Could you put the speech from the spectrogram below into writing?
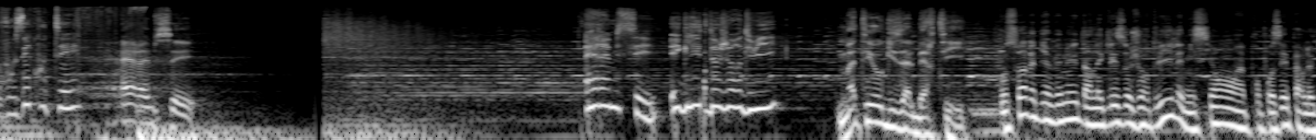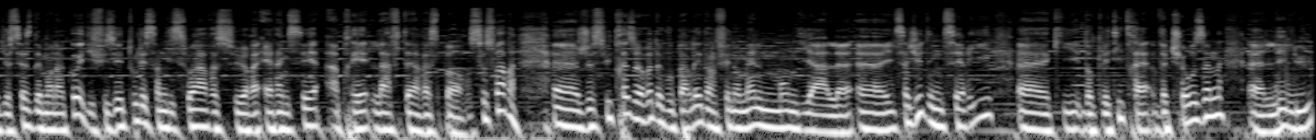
Vous écoutez RMC. RMC, Église d'aujourd'hui. Matteo Ghisalberti. Bonsoir et bienvenue dans l'église d'aujourd'hui. L'émission proposée par le diocèse de Monaco est diffusée tous les samedis soirs sur RMC après l'After Sport. Ce soir, euh, je suis très heureux de vous parler d'un phénomène mondial. Euh, il s'agit d'une série euh, qui, donc le titre est The Chosen, l'élu,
